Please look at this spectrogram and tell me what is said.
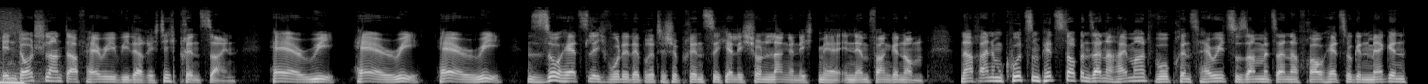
In Deutschland darf Harry wieder richtig Prinz sein. Harry, Harry, Harry. So herzlich wurde der britische Prinz sicherlich schon lange nicht mehr in Empfang genommen. Nach einem kurzen Pitstop in seiner Heimat, wo Prinz Harry zusammen mit seiner Frau Herzogin Meghan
